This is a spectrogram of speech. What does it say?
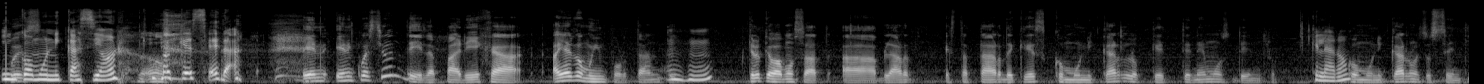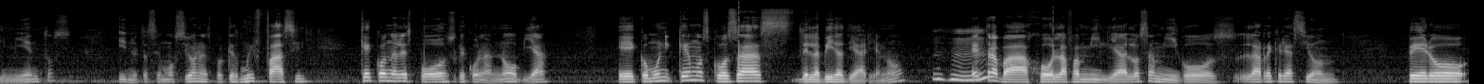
Incomunicación, pues, no. ¿qué será? En, en, cuestión de la pareja, hay algo muy importante. Uh -huh. Creo que vamos a, a, hablar esta tarde, que es comunicar lo que tenemos dentro. Claro. Comunicar nuestros sentimientos y nuestras emociones, porque es muy fácil que con el esposo, que con la novia, eh, comuniquemos cosas de la vida diaria, ¿no? Uh -huh. El trabajo, la familia, los amigos, la recreación, pero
